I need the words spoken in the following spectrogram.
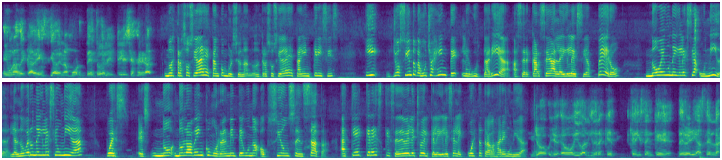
en una decadencia del amor dentro de la iglesia en general. Nuestras sociedades están convulsionando, nuestras sociedades están en crisis y yo siento que a mucha gente les gustaría acercarse a la iglesia, pero no ven una iglesia unida. Y al no ver una iglesia unida, pues es, no, no la ven como realmente una opción sensata. ¿A qué crees que se debe el hecho de que a la iglesia le cuesta trabajar en unidad? Yo, he oído a líderes que, que dicen que deberían ser las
